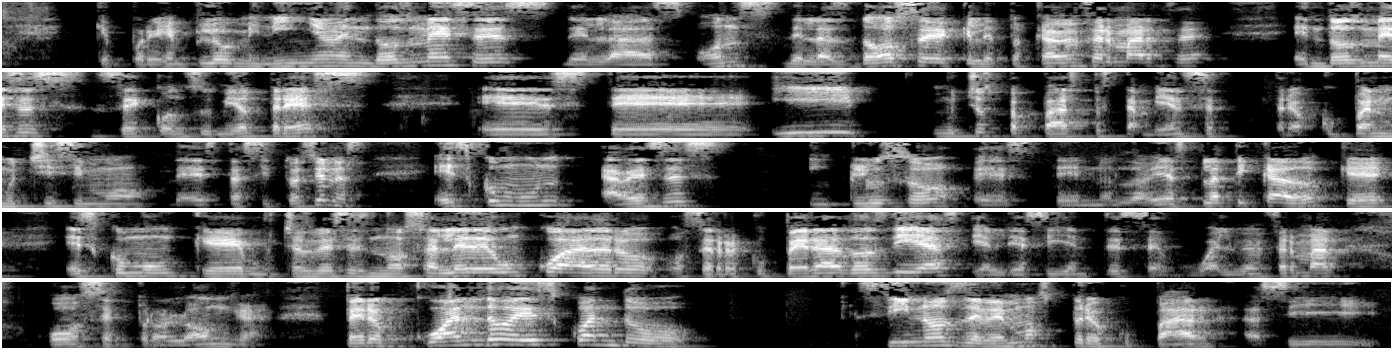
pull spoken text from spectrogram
que, por ejemplo, mi niño en dos meses, de las 11, de las 12 que le tocaba enfermarse, en dos meses se consumió tres, este, y muchos papás pues también se preocupan muchísimo de estas situaciones. Es común a veces incluso este, nos lo habías platicado, que es común que muchas veces no sale de un cuadro o se recupera dos días y al día siguiente se vuelve a enfermar o se prolonga. Pero ¿cuándo es cuando sí nos debemos preocupar así?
